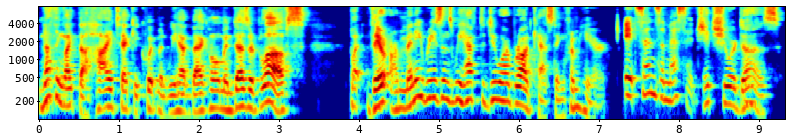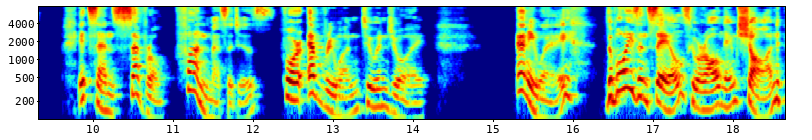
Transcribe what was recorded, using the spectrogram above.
Nothing like the high-tech equipment we have back home in Desert Bluffs. But there are many reasons we have to do our broadcasting from here. It sends a message. It sure does. It sends several fun messages for everyone to enjoy. Anyway, the boys in sales, who are all named Sean,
